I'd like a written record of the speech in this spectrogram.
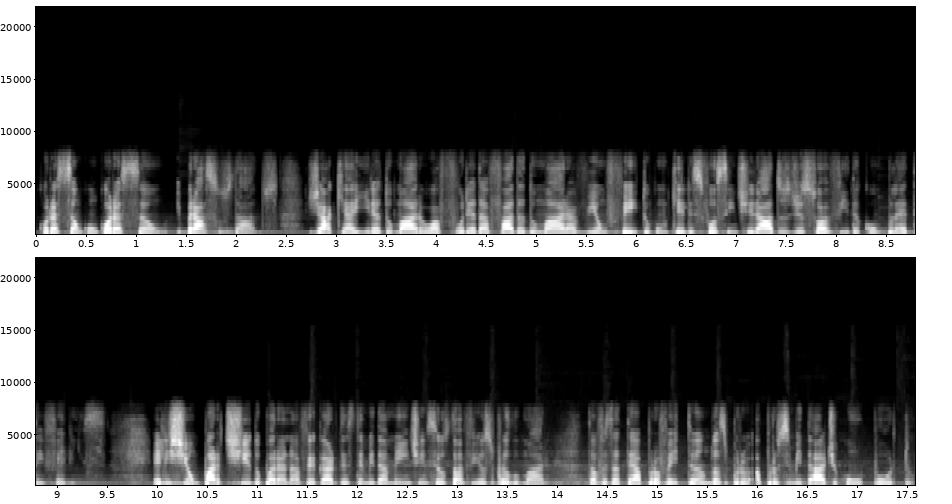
coração com coração e braços dados, já que a ira do mar ou a fúria da fada do mar haviam feito com que eles fossem tirados de sua vida completa e feliz. Eles tinham partido para navegar destemidamente em seus navios pelo mar, talvez até aproveitando a proximidade com o porto,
